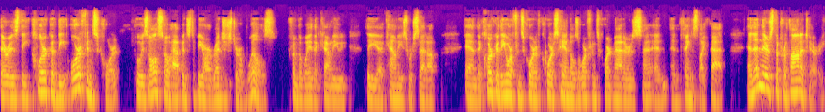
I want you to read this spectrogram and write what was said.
There is the clerk of the orphans court, who is also happens to be our register of wills from the way the county the uh, counties were set up. And the clerk of the orphans court, of course, handles orphans court matters and, and, and things like that. And then there's the prothonotary,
